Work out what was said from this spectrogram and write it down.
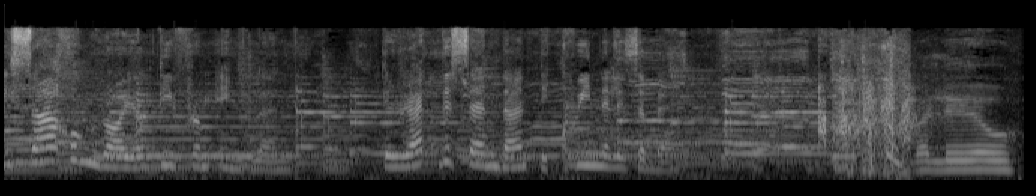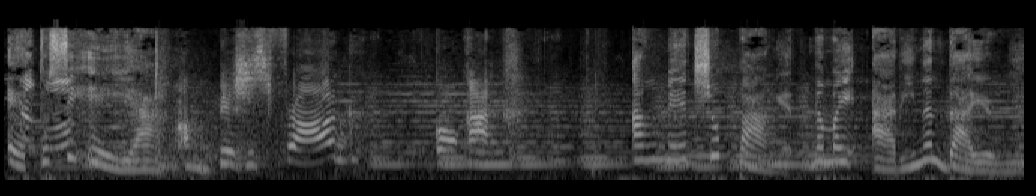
Isa akong royalty from England. Direct descendant ni Queen Elizabeth. Baliw. Eto si Eya, Ambitious frog? Kokak. ang medyo pangit na may-ari ng diary.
